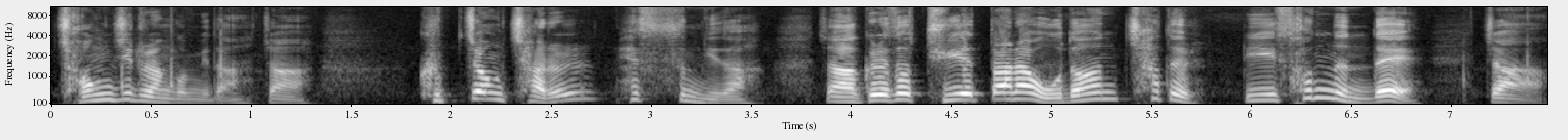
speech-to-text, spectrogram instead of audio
정지를 한 겁니다. 자, 급정차를 했습니다. 자, 그래서 뒤에 따라오던 차들이 섰는데 자,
